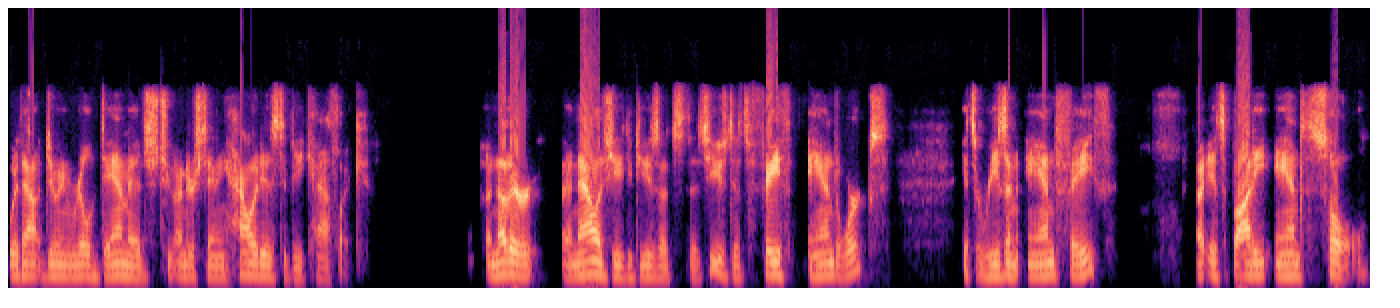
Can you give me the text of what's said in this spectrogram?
without doing real damage to understanding how it is to be Catholic. Another analogy you could use that's that's used it's faith and works it's reason and faith uh, it's body and soul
